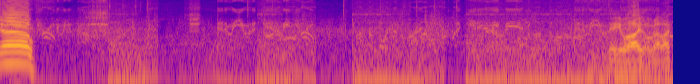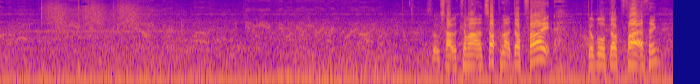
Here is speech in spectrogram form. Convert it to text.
No! There you are, little bag. So looks like we come out on top in that dogfight. Double dogfight, I think.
